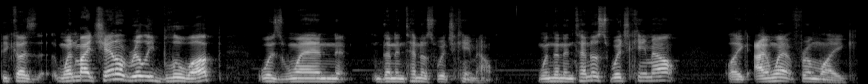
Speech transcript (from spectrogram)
because when my channel really blew up was when the Nintendo Switch came out. When the Nintendo Switch came out, like I went from like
